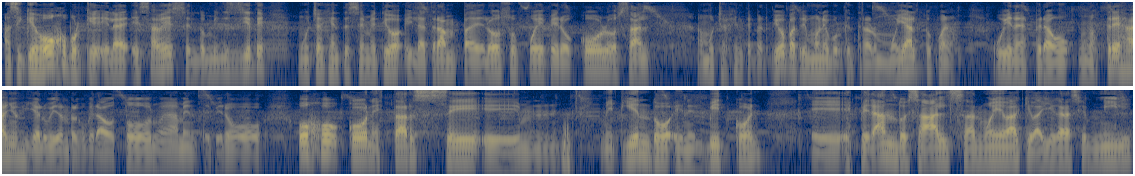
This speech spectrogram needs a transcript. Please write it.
Así que ojo porque esa vez, el 2017, mucha gente se metió y la trampa del oso fue pero colosal. A mucha gente perdió patrimonio porque entraron muy altos. Bueno, hubieran esperado unos tres años y ya lo hubieran recuperado todo nuevamente. Pero ojo con estarse em, metiendo en el Bitcoin, eh, esperando esa alza nueva que va a llegar a 100.000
